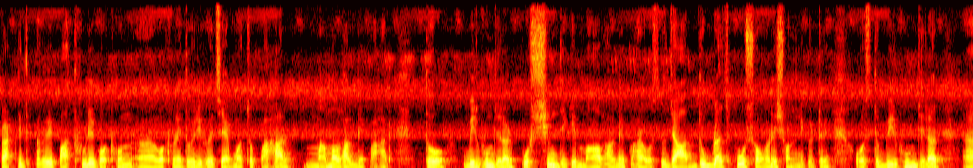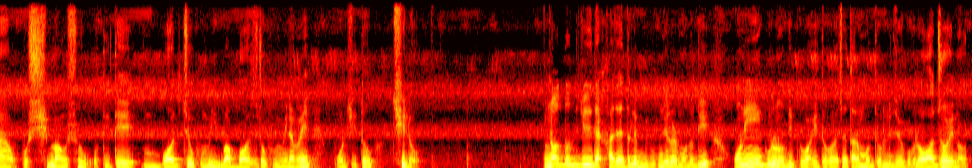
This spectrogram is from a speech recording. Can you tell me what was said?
প্রাকৃতিকভাবে পাথুরে গঠন গঠনে তৈরি হয়েছে একমাত্র পাহাড় মামা ভাগ্নে পাহাড়। তো বীরভূম জেলার পশ্চিম দিকে মামা ভাগ্নে পাহাড় অবস্থিত, যা দুবরাজপুর শহরের সন্নিকটে অবস্থিত। বীরভূম জেলার পশ্চিমাংশ অতীতে বজ্রভূমি বা বজ্রভূমি নামে পরিচিত ছিল। নদ নদী যদি দেখা যায়, তাহলে বীরভূম জেলার মধ্য দিয়ে অনেকগুলো নদী প্রবাহিত হয়েছে। তার মধ্যে উল্লেখযোগ্য হলো অজয় নদ।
